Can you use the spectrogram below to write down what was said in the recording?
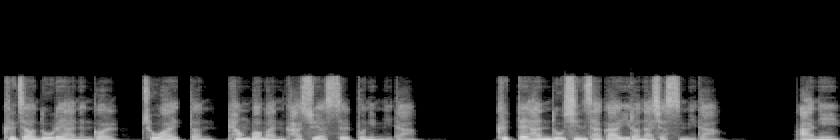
그저 노래하는 걸 좋아했던 평범한 가수였을 뿐입니다. 그때 한 노신사가 일어나셨습니다. 아니,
